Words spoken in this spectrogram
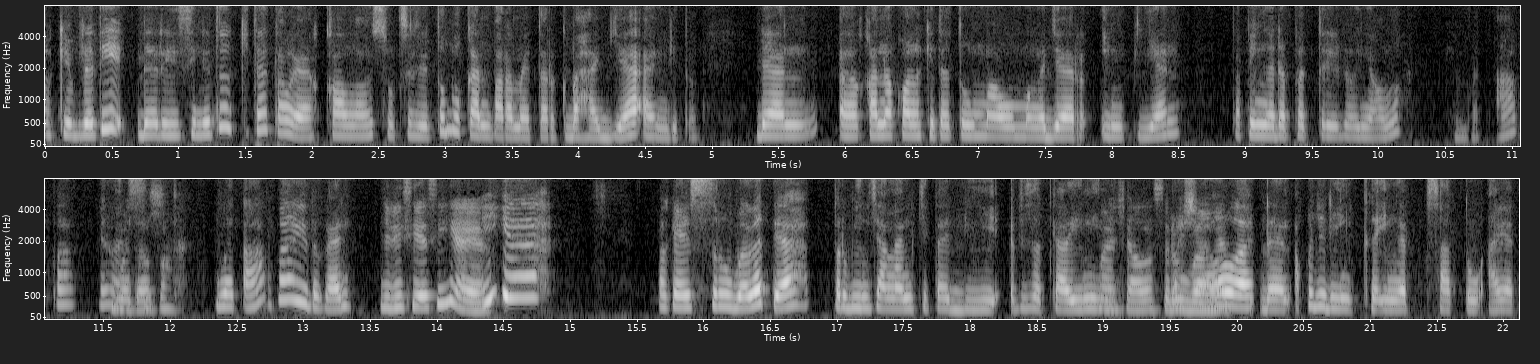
Oke, berarti dari sini tuh kita tahu ya kalau sukses itu bukan parameter kebahagiaan gitu. Dan eh, karena kalau kita tuh mau mengejar impian tapi nggak dapet ridhonya Allah, ya buat apa? Ya Buat sih? apa? Buat apa gitu kan? Jadi sia-sia ya? Iya. Oke, seru banget ya perbincangan kita di episode kali ini. Masya Allah seru Masya banget. Allah. Dan aku jadi keinget satu ayat.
